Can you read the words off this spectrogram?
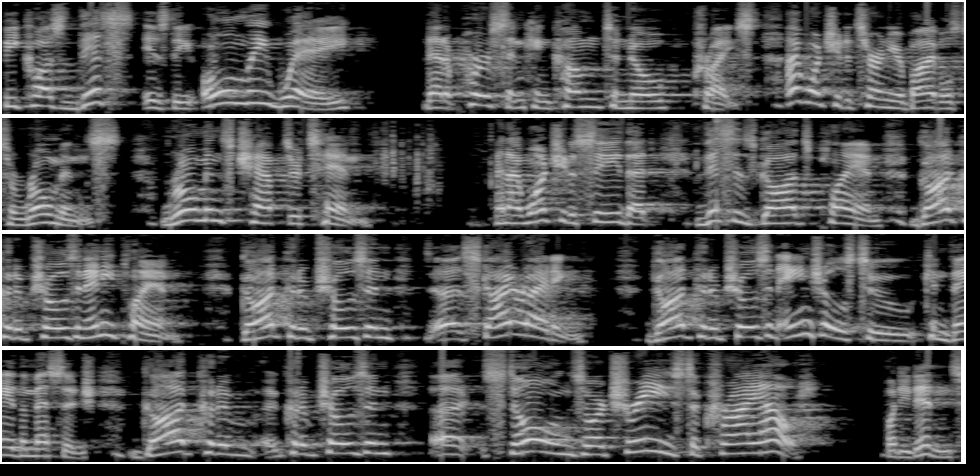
Because this is the only way that a person can come to know Christ. I want you to turn your Bibles to Romans, Romans chapter 10. And I want you to see that this is God's plan. God could have chosen any plan. God could have chosen uh, skywriting. God could have chosen angels to convey the message. God could have, could have chosen uh, stones or trees to cry out. But he didn't.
